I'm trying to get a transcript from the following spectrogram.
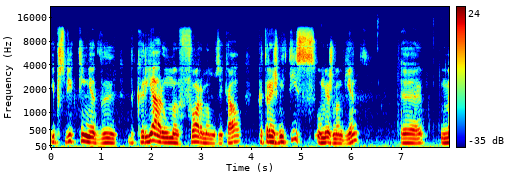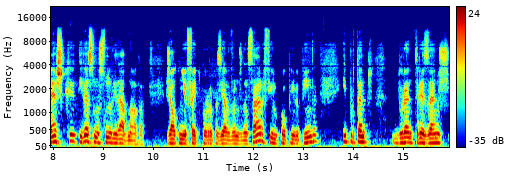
E percebi que tinha de, de criar uma forma musical que transmitisse o mesmo ambiente, uh, mas que tivesse uma sonoridade nova. Já o tinha feito com o Rapaziada Vamos Dançar, filo com o Pimba Pimba, e portanto, durante três anos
